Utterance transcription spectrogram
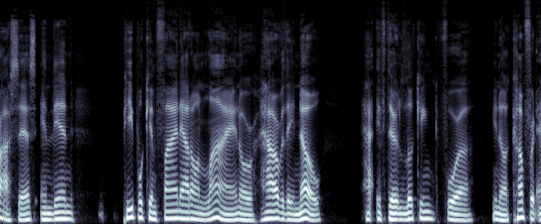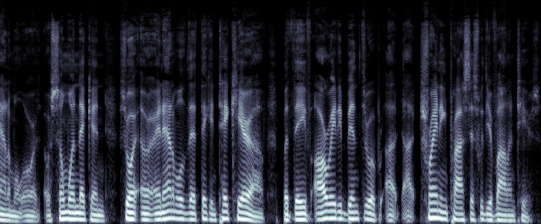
process, and then people can find out online or however they know if they're looking for a you know a comfort animal or or someone that can or an animal that they can take care of, but they've already been through a, a, a training process with your volunteers.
